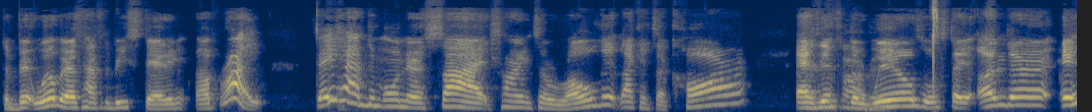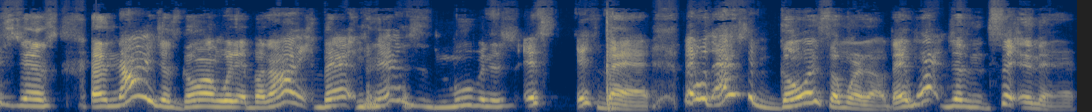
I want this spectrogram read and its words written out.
the ba- wheelbarrows have to be standing upright. They have them on their side trying to roll it like it's a car, as if the wheels will stay under. It's just, and now he's just going with it. But now Banana's just moving. It's, it's it's bad. They was actually going somewhere though. They weren't just sitting there.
